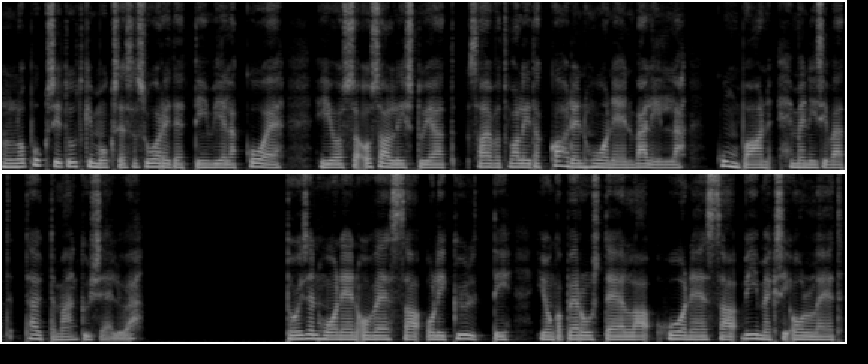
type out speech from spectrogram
Lopuksi tutkimuksessa suoritettiin vielä koe, jossa osallistujat saivat valita kahden huoneen välillä, kumpaan he menisivät täyttämään kyselyä. Toisen huoneen ovessa oli kyltti, jonka perusteella huoneessa viimeksi olleet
